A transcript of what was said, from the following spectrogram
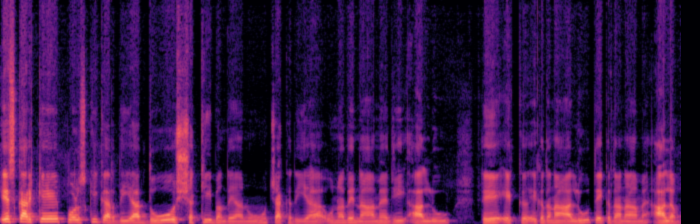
ਇਸ ਕਰਕੇ ਪੁਲਿਸ ਕੀ ਕਰਦੀ ਆ, ਦੋ ਸ਼ੱਕੀ ਬੰਦਿਆਂ ਨੂੰ ਚੱਕਦੀ ਆ। ਉਹਨਾਂ ਦੇ ਨਾਮ ਹੈ ਜੀ ਆਲੂ ਤੇ ਇੱਕ ਇੱਕ ਦਾ ਨਾਮ ਆਲੂ ਤੇ ਇੱਕ ਦਾ ਨਾਮ ਹੈ ਆਲਮ।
